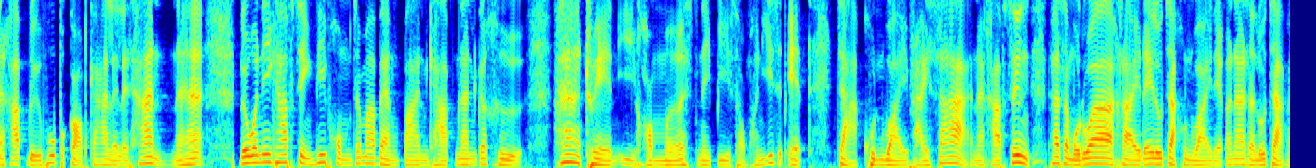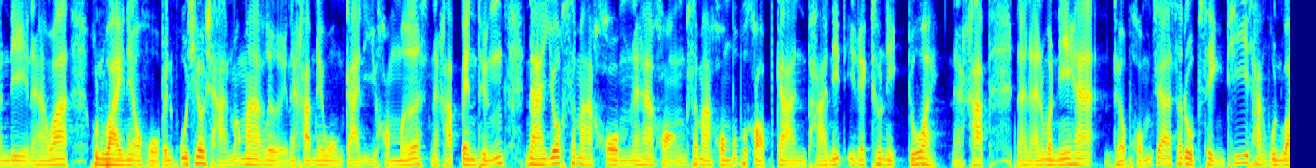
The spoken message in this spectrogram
นะครับหรือผู้ประกอบการหลายๆท่านนะฮะโดยวันนี้ครับสิ่งที่ผมจะมาแบ่งปันครับ นั่นก็คือ 5 เทรนด์ e-commerce ในปี 2021 จากคุณไวไพรซ่านะครับซึ่งถ้าสมมติว่าใครได้รู้จักคุณไวเนี่ยก็น่าจะรู้จักกันดีนะฮะว่าคุณไวเนี่ยโอ้โหเป็นผู้เชี่ยวชาญมากๆเลยนะครับในวงการอีคอมเมิร์ซนะครับเป็นถึงนายกสมาคมนะฮะของสมาคมผู้ประกอบการพาณิชย์อิเล็กทรอนิกส์ด้วยนะครับดังนั้นวันนี้ฮะเดี๋ยวผมจะสรุปสิ่งที่ทางคุณไว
